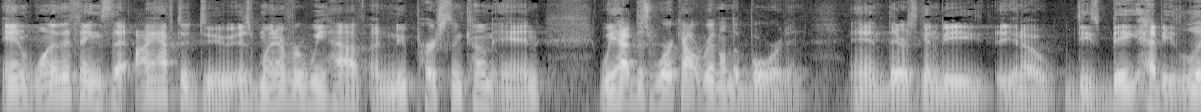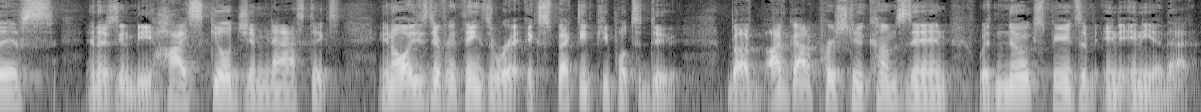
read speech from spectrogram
And one of the things that I have to do is whenever we have a new person come in, we have this workout written on the board. And, and there's going to be, you know, these big heavy lifts, and there's going to be high skill gymnastics, and all these different things that we're expecting people to do. But I've, I've got a person who comes in with no experience of, in any of that.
